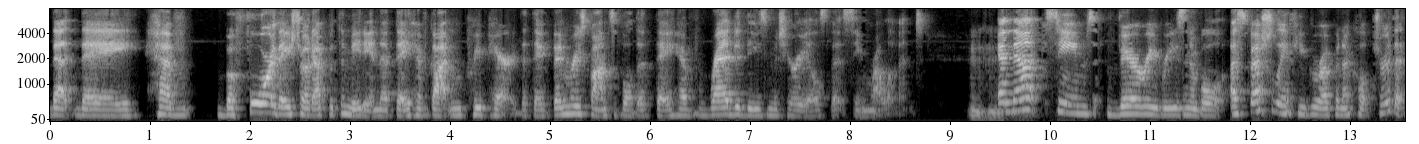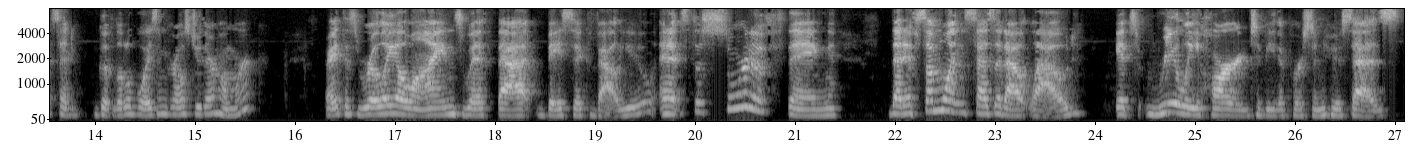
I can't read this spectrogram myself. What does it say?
that they have before they showed up at the meeting that they have gotten prepared, that they've been responsible, that they have read these materials that seem relevant. Mm-hmm. And that seems very reasonable, especially if you grew up in a culture that said good little boys and girls do their homework, right? This really aligns with that basic value. And it's the sort of thing that if someone says it out loud, it's really hard to be the person who says,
